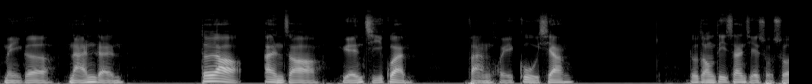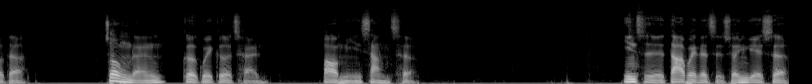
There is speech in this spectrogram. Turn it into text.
每个男人都要按照原籍贯返回故乡，如同第三节所说的，众人各归各城，报名上册。因此，大卫的子孙约瑟，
